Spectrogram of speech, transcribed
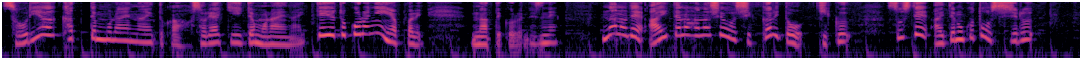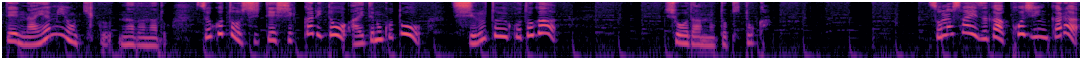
そりゃ買ってもらえないとかそりゃ聞いてもらえないっていうところにやっぱりなってくるんですね。なので相手の話をしっかりと聞く。そして相手のことを知る。で悩みを聞くなどなどそういうことをしてしっかりと相手のことを知るということが商談の時とかそのサイズが個人から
